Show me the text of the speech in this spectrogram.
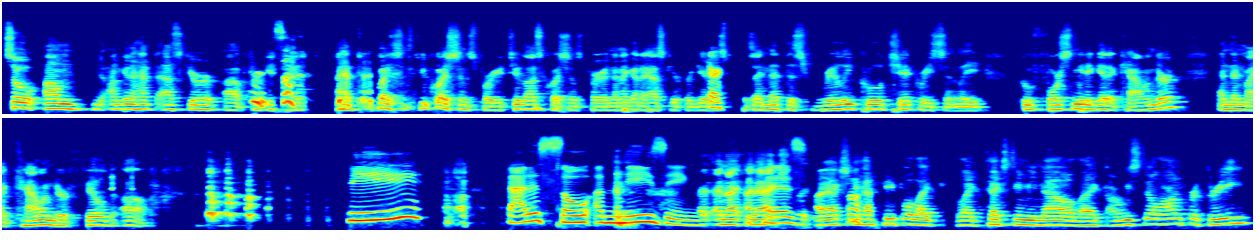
so um, I'm going to have to ask your uh, forgiveness. I have two questions, two questions for you, two last questions for you, and then I got to ask your forgiveness sure. because I met this really cool chick recently who forced me to get a calendar, and then my calendar filled up. See, that is so amazing. and I and I actually I actually oh. have people like like texting me now, like, are we still on for three?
